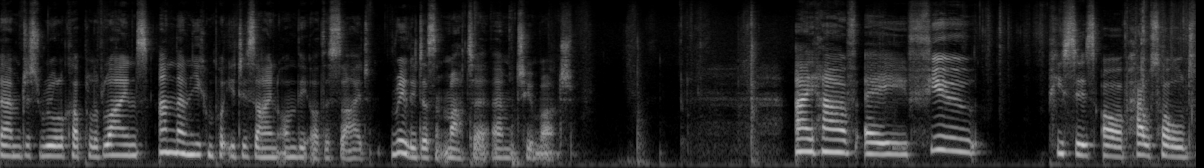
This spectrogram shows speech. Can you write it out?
um, just rule a couple of lines and then you can put your design on the other side. Really doesn't matter um, too much. I have a few pieces of household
